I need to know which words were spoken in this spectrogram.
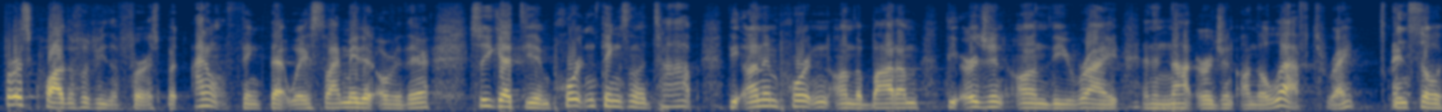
first quadrant supposed to be the first, but I don't think that way, so I made it over there. So you got the important things on the top, the unimportant on the bottom, the urgent on the right, and the not urgent on the left, right? And so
